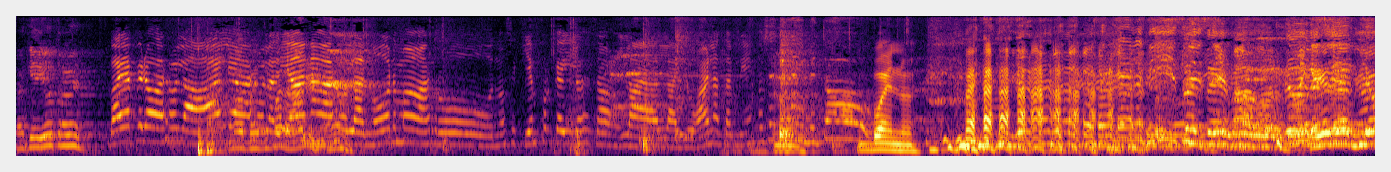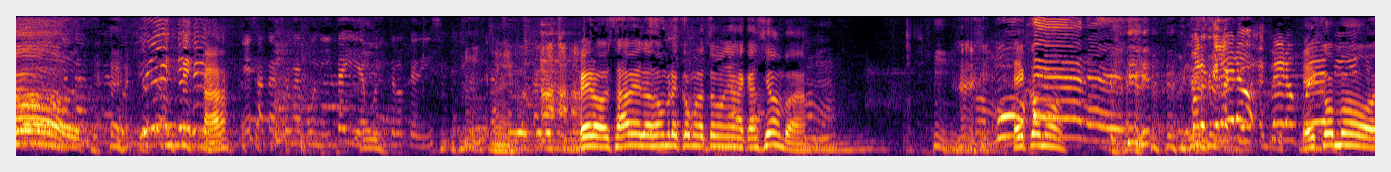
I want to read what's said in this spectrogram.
Aquí otra vez. Vaya, pero agarró la Ale, agarró la Diana, agarró la Norma, agarró no sé quién, porque ahí los está, la, la Joana también. No sé quién la inventó. Bueno. ¿Qué se dio? Ah, Esa canción es bonita y es bonito lo que dice. Pero ¿sabe los hombres cómo lo toman esa canción, va? Es como Pero, pero es como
